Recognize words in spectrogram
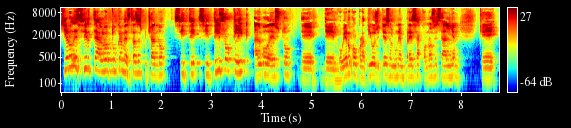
quiero decirte algo, tú que me estás escuchando, si te, si te hizo clic algo de esto, de, del gobierno corporativo, si tienes alguna empresa, conoces a alguien que,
